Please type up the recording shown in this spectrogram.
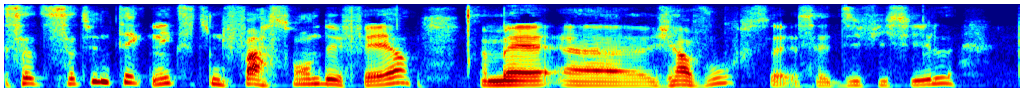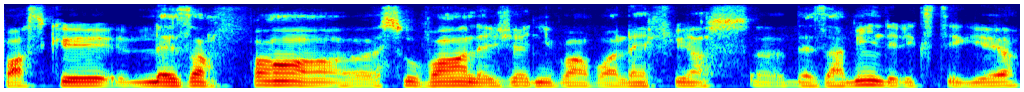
c'est une technique, c'est une façon de faire, mais j'avoue, c'est difficile parce que les enfants, euh, souvent les jeunes, ils vont avoir l'influence euh, des amis de l'extérieur.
